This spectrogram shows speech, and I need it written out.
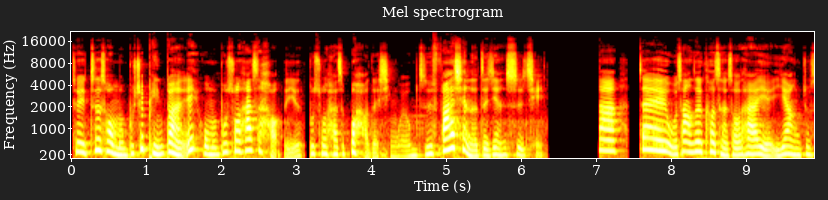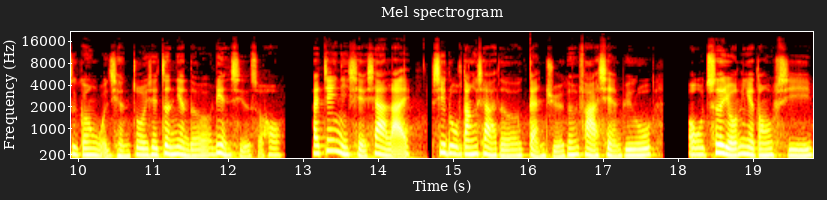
所以这时候我们不去评断，哎，我们不说它是好的，也不说它是不好的行为，我们只是发现了这件事情。那在我上这个课程的时候，他也一样，就是跟我以前做一些正念的练习的时候，还建议你写下来，记录当下的感觉跟发现。比如，哦，我吃了油腻的东西，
